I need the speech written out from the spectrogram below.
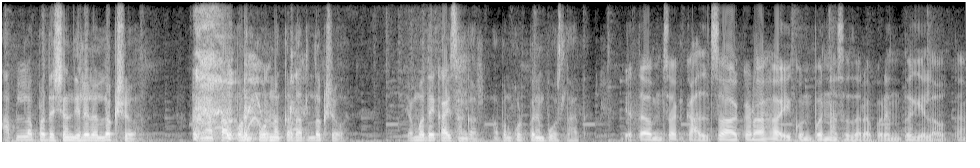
आपल्याला प्रदेशाने दिलेलं लक्ष आणि आता आपण पूर्ण करतात लक्ष यामध्ये काय सांगाल? आपण कुठपर्यंत पोहोचला आहात आता आमचा कालचा आकडा हा एकोणपन्नास हजारापर्यंत गेला होता.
